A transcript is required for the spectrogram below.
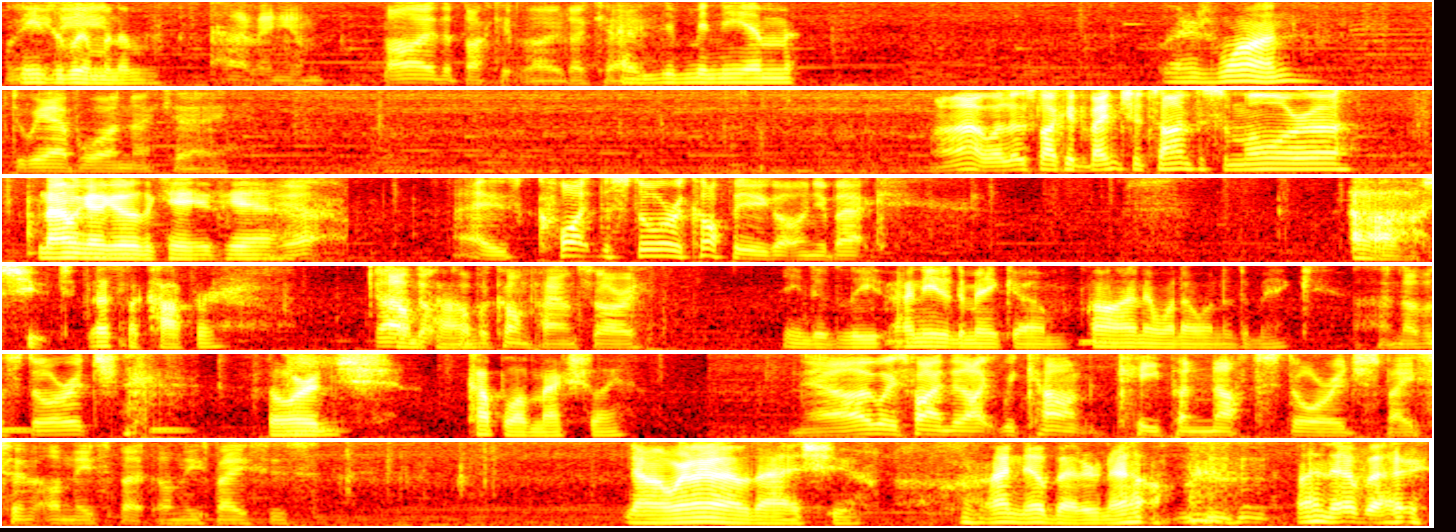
We needs need aluminum. Aluminium. By the bucket load. Okay. Aluminium. There's one. Do we have one? Okay. Ah, well, looks like adventure time for some more. Uh, Now we gotta go to the cave. Yeah. yeah. That is quite the store of copper you got on your back. Oh shoot, that's the copper. Uh, not Compound. copper compound. Sorry. Needed to leave. I needed to make um. Oh, I know what I wanted to make. Another storage. Storage. A couple of them actually. yeah, I always find that like we can't keep enough storage space on- these on these bases. No, we're not gonna have that issue. I know better now. I know better.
